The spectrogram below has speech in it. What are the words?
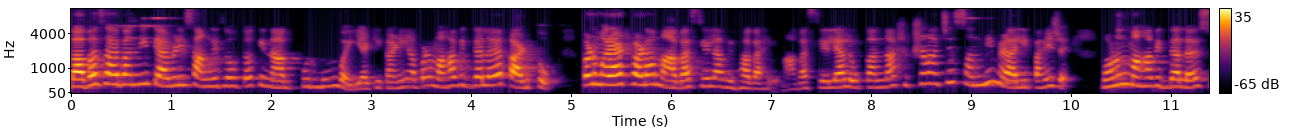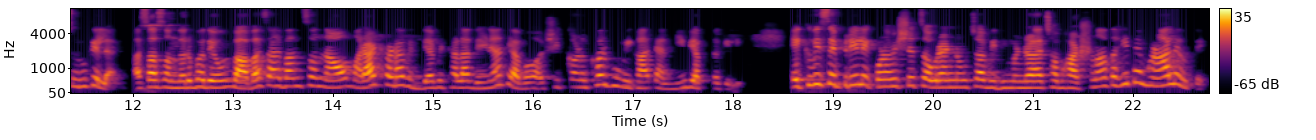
बाबासाहेबांनी त्यावेळी सांगितलं होतं की नागपूर मुंबई या ठिकाणी आपण महाविद्यालय काढतो. पण मराठवाडा मागासलेला विभाग आहे. मागासलेल्या लोकांना शिक्षणाची संधी मिळाली पाहिजे म्हणून महाविद्यालय सुरू केलंय असा संदर्भ देऊन बाबासाहेबांचं नाव मराठवाडा विद्यापीठाला देण्यात यावं अशी कणखर भूमिका त्यांनी व्यक्त केली. एकवीस एप्रिल एकोणीसशे चौऱ्याण्णवच्या विधिमंडळाच्या भाषणातही ते म्हणाले होते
